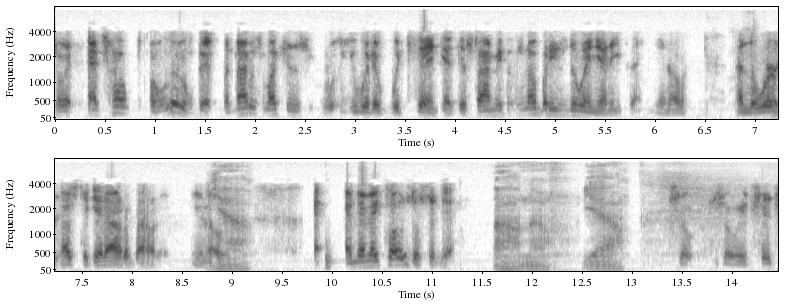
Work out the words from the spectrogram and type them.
so it, that's helped a little bit, but not as much as you would have, would think at this time because nobody's doing anything, you know, and the word has to get out about it, you know. Yeah and then they closed us again. Oh no, yeah. So so it's it's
